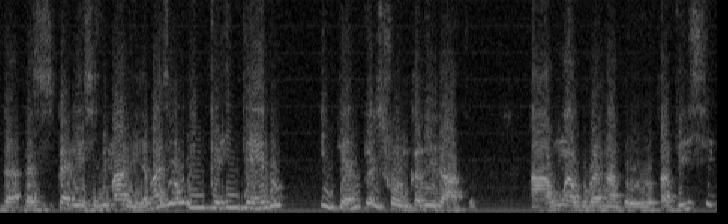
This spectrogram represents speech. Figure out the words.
da, das experiências de Marília, mas eu entendo, entendo que eles foram candidato a uma governadora e outra vice,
